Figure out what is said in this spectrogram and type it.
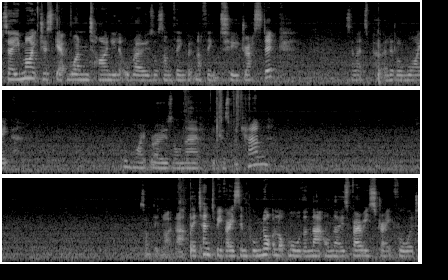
So you might just get one tiny little rose or something, but nothing too drastic. So let's put a little white, white rose on there because we can. Something like that. They tend to be very simple, not a lot more than that on those, very straightforward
